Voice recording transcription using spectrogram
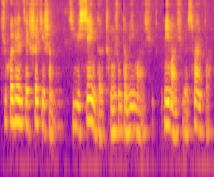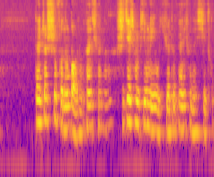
区块链在设计上基于现有的成熟的密码学、密码学算法，但这是否能保证安全呢？实际上并没有绝对安全的系统，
